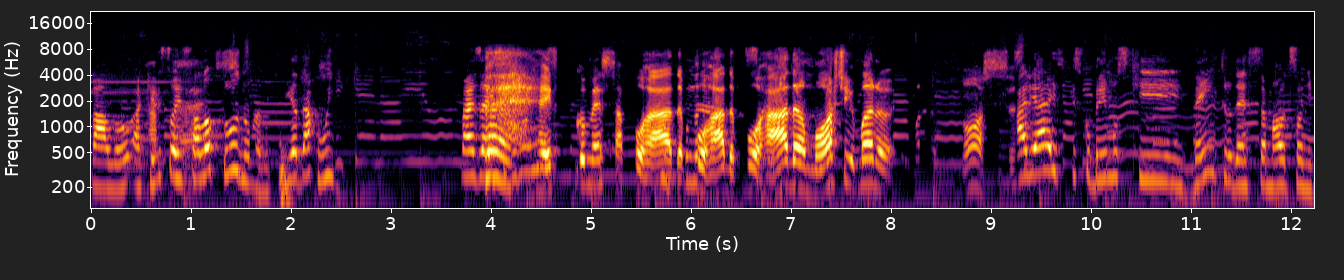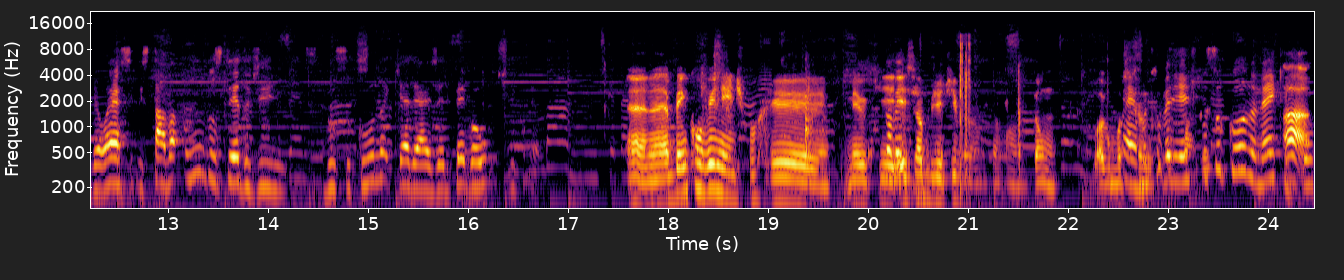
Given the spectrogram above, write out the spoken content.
falou. Aquele Rapaz. sorriso falou tudo, mano. Que ia dar ruim. Mas aí, tudo Aí começa a porrada, porrada, porrada, morte, mano. Nossa. Aliás, descobrimos que dentro dessa maldição nível S estava um dos dedos de, do Sukuna, que aliás ele pegou e comeu. É, né? É bem conveniente, porque meio que esse é o objetivo. Então, então logo É mostrando. muito conveniente pro Sukuna, né? Que Ah,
